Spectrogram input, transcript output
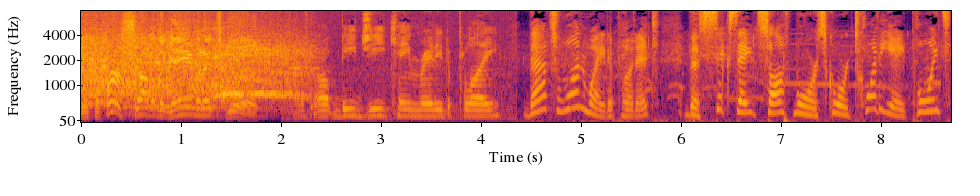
with the first shot of the game, and it's good. I thought BG came ready to play. That's one way to put it. The 6'8 sophomore scored 28 points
